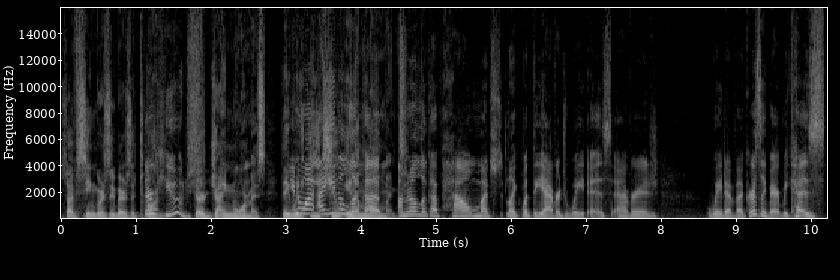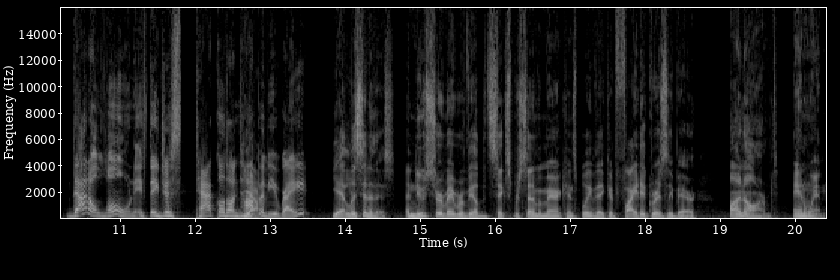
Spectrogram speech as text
So I've seen grizzly bears a ton. They're huge. They're ginormous. They You would know what? eat I need you to in look a up. moment. I'm gonna look up how much, like, what the average weight is. Average weight of a grizzly bear, because that alone, if they just tackled on top Yeah. of you, right? Yeah, listen to this. A new survey revealed that 6% of Americans believe they could fight a grizzly bear unarmed and win.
